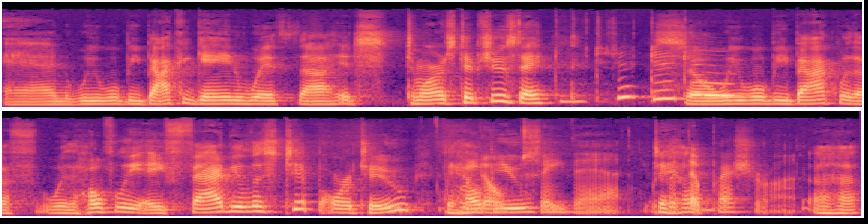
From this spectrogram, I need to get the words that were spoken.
and we will be back again with uh, it's tomorrow's Tip Tuesday. So we will be back with a with hopefully a fabulous tip or two to Oh, help don't you say that. You to put help- the pressure on. uh-huh,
